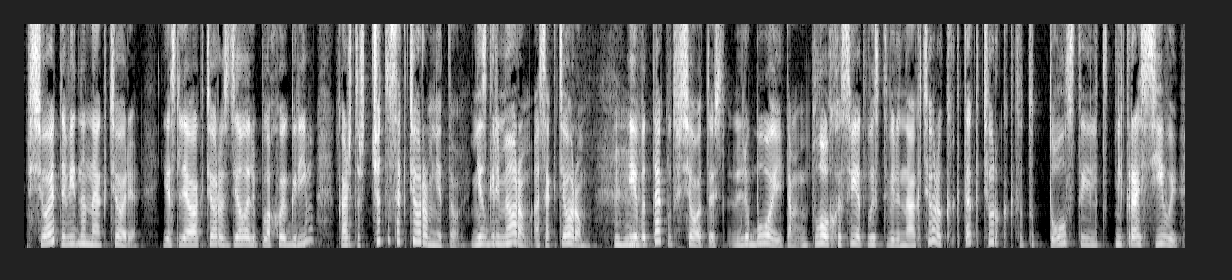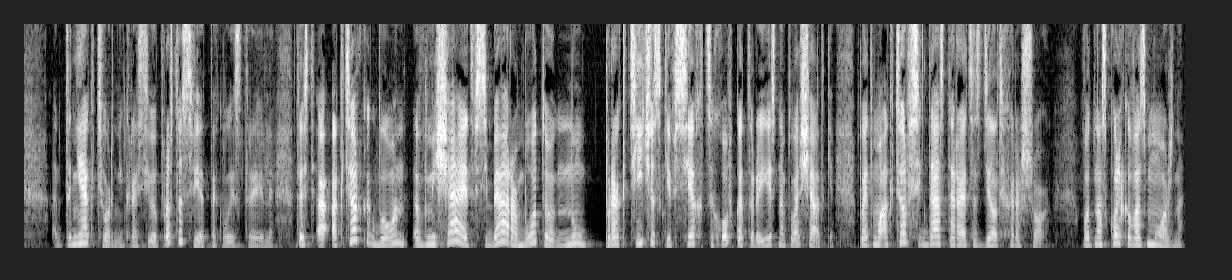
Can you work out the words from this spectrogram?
все это видно на актере. Если у актера сделали плохой грим, кажется, что что-то с актером не то, не с гримером, а с актером. И вот так вот все. То есть любой там плохо свет выставили на актера, как-то актер как-то тут толстый или тут некрасивый. Это не актер некрасивый, просто свет так выстроили. То есть актер как бы он вмещает в себя работу, ну, практически всех цехов, которые есть на площадке. Поэтому актер всегда старается сделать хорошо. Вот насколько возможно.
